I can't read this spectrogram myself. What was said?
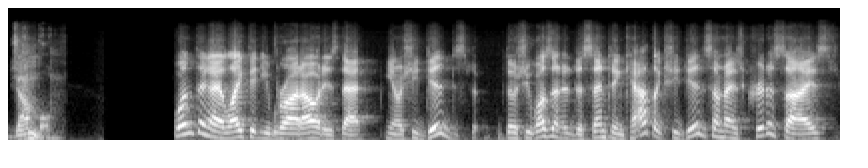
jumble. One thing I like that you brought out is that, you know, she did, though she wasn't a dissenting Catholic, she did sometimes criticize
